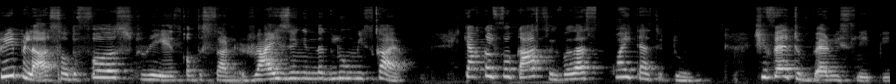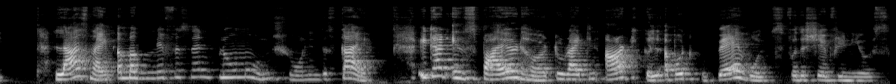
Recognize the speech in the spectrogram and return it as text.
Creepella saw the first rays of the sun rising in the gloomy sky. Cacklefur Castle was as quiet as a tomb. She felt very sleepy. Last night, a magnificent blue moon shone in the sky. It had inspired her to write an article about werewolves for the Shivery News.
